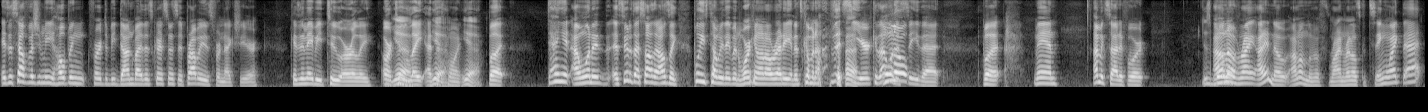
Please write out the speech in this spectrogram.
Is it selfish of me hoping for it to be done by this Christmas? It probably is for next year, because it may be too early or Yeah, too late at this yeah, point. yeah. But dang it, I wanted. As soon as I saw that, I was like, please tell me they've been working on it already and it's coming out this year because I want to Nope. see that. But man, I'm excited for it. I don't know up- if Ryan. I didn't know. I don't know if Ryan Reynolds could sing like that.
